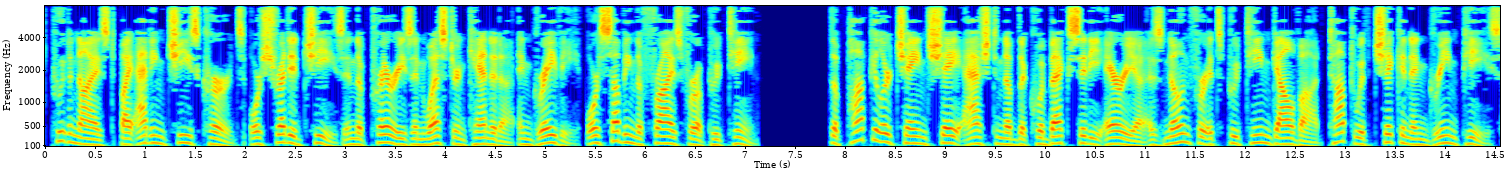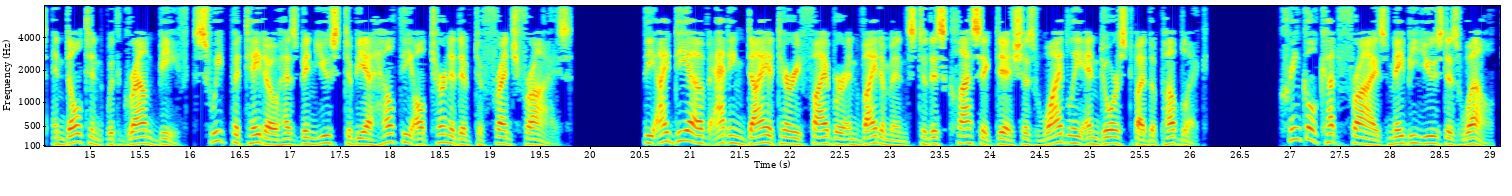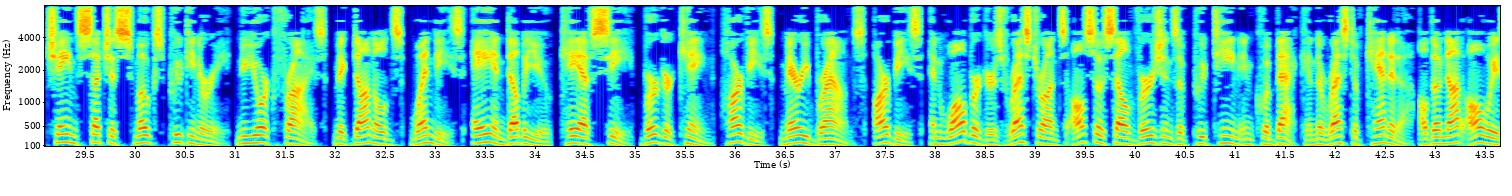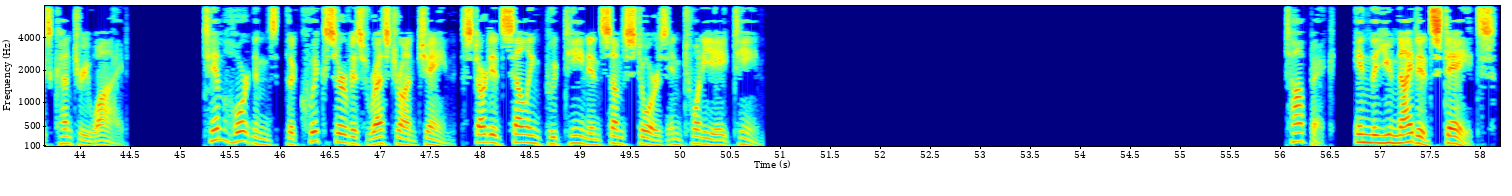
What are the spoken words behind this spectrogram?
by adding cheese curds or shredded cheese in the prairies and western Canada and gravy, or subbing the fries for a poutine. The popular chain Chez Ashton of the Quebec City area is known for its poutine galvaude topped with chicken and green peas and Dulton with ground beef. Sweet potato has been used to be a healthy alternative to French fries. The idea of adding dietary fiber and vitamins to this classic dish is widely endorsed by the public. Crinkle-cut fries may be used as well. Chains such as Smokes Poutinerie, New York Fries, McDonald's, Wendy's, A&W, KFC, Burger King, Harvey's, Mary Brown's, Arby's, and Wahlburgers restaurants also sell versions of poutine in Quebec and the rest of Canada, although not always countrywide. Tim Hortons, the quick-service restaurant chain, started selling poutine in some stores in 2018. Topic: in the United States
